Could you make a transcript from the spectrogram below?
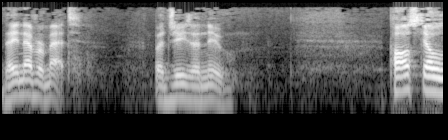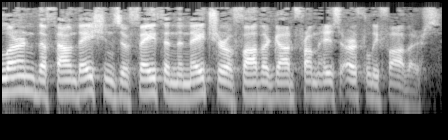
They never met, but Jesus knew. Paul still learned the foundations of faith and the nature of Father God from his earthly fathers.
